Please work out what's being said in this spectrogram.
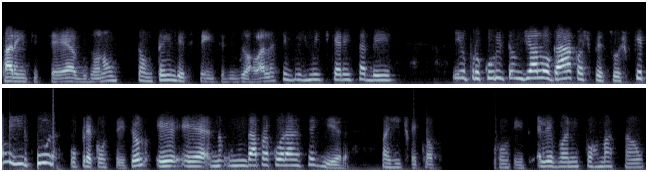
parentes cegos ou não, não têm deficiência visual. Elas simplesmente querem saber E eu procuro, então, dialogar com as pessoas, porque como a gente cura o preconceito? Eu, é, não dá para curar a cegueira, mas a gente vai curar o preconceito. É levando informação.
